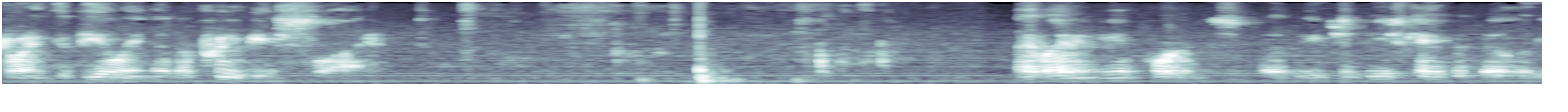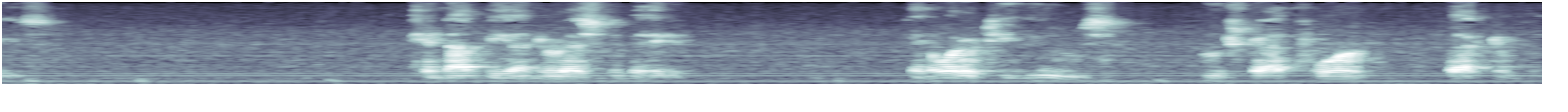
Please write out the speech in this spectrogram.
during the viewing of a previous slide. Highlighting the importance of each of these capabilities cannot be underestimated order to use Bootstrap 4 effectively.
